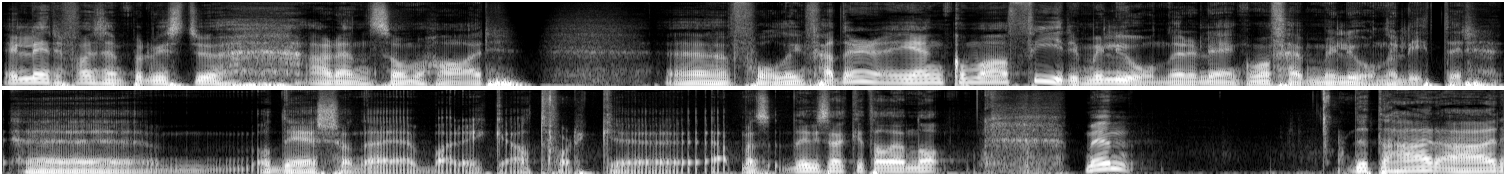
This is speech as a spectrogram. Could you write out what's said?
Eller f.eks. hvis du er den som har Uh, Falling Feather 1,4 millioner eller 1,5 millioner liter. Uh, og det skjønner jeg bare ikke at folk uh, ja, men det, Vi skal ikke ta den nå. Men dette her er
